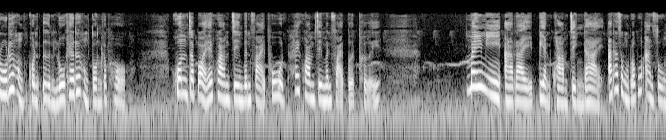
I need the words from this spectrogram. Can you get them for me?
รู้เรื่องของคนอื่น รู้แค่เรื่องของตนก็พอ คุณจะปล่อยให้ความจริงเป็นฝ่ายพูด ให้ความจริงเป็นฝ่ายเปิดเผย ไม่มีอะไรเปลี่ยนความจริงได้อะถ้าสมมติว่าผู้อ่านสูง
